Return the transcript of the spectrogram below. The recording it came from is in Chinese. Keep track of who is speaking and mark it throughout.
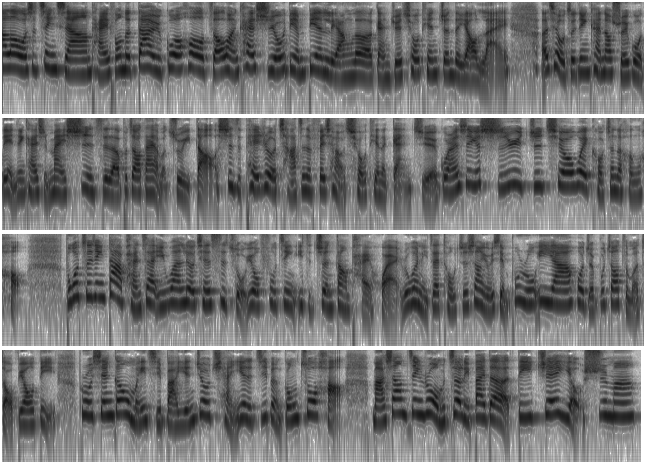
Speaker 1: Hello，我是庆祥。台风的大雨过后，早晚开始有点变凉了，感觉秋天真的要来。而且我最近看到水果店已经开始卖柿子了，不知道大家有没有注意到，柿子配热茶真的非常有秋天的感觉。果然是一个食欲之秋，胃口真的很好。不过最近大盘在一万六千四左右附近一直震荡徘徊。如果你在投资上有一些不如意呀，或者不知道怎么找标的，不如先跟我们一起把研究产业的基本功做好。马上进入我们这礼拜的 DJ 有事吗？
